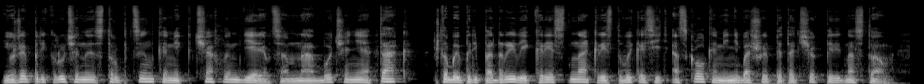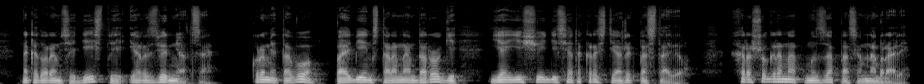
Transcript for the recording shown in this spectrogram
и уже прикручены струбцинками к чахлым деревцам на обочине так, чтобы при подрыве крест-накрест выкосить осколками небольшой пятачок перед мостом, на котором все действие и развернется. Кроме того, по обеим сторонам дороги я еще и десяток растяжек поставил. Хорошо гранат мы с запасом набрали.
